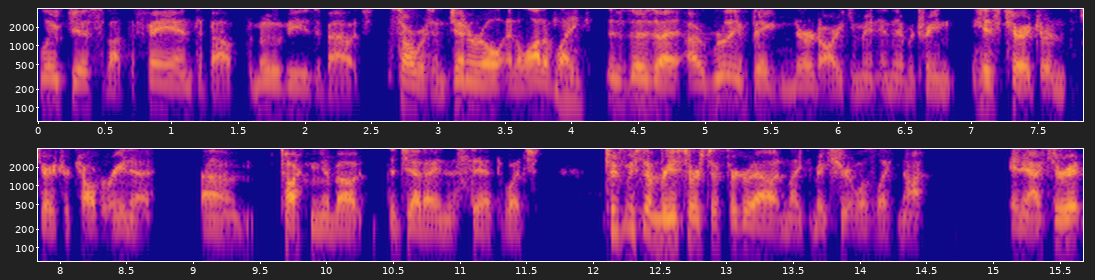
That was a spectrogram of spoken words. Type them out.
Lucas, about the fans, about the movies, about Star Wars in general, and a lot of mm-hmm. like mm-hmm. there's, there's, a, a really big nerd argument in there between his character and the character Calvarina, um, talking about the Jedi and the Sith, which took me some research to figure out and like make sure it was like not inaccurate.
